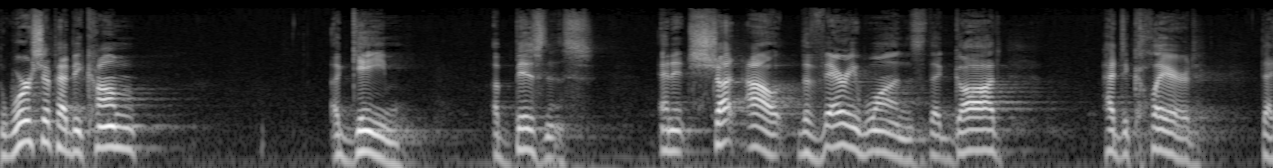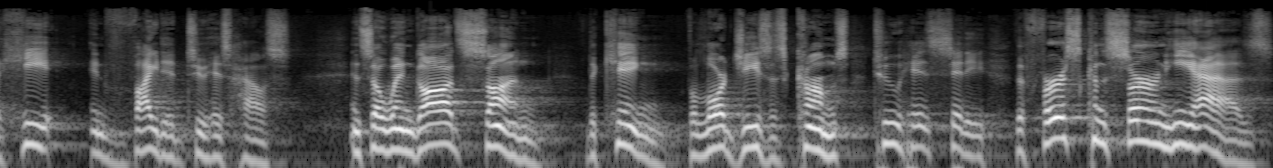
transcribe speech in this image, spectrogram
Worship had become a game, a business, and it shut out the very ones that God had declared that He invited to His house. And so when God's Son the King, the Lord Jesus, comes to his city, the first concern he has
